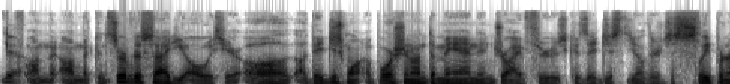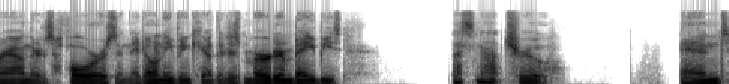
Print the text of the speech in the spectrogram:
Yeah. on the on the conservative side you always hear oh uh, they just want abortion on demand and drive-throughs because they just you know they're just sleeping around there's whores and they don't even care. They're just murdering babies. That's not true. And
